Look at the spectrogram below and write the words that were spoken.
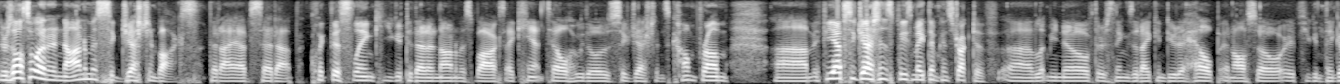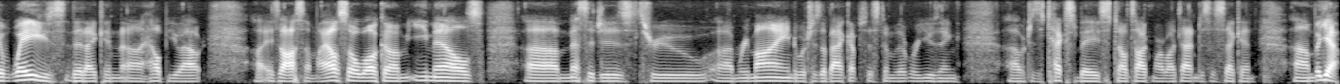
There's also an anonymous suggestion box that I have set up. Click this link, you get to that anonymous box. I can't tell who those suggestions come from. Um, if you have suggestions, please make them constructive. Uh, let me know if there's things that I can do to help and also if you can think of ways that I can uh, help you out uh, is awesome. I also welcome emails, uh, messages through um, Remind, which is a backup system that we're using, uh, which is a text-based. I'll talk more about that in just a second. Um, but yeah,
